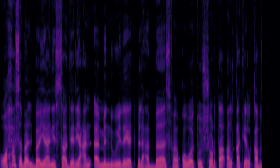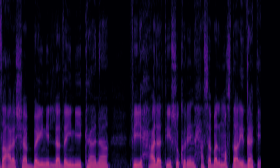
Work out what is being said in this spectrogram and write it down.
وحسب البيان الصادر عن أمن ولاية بالعباس فقوة الشرطة ألقت القبض على الشابين اللذين كانا في حالة سكر حسب المصدر ذاته.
